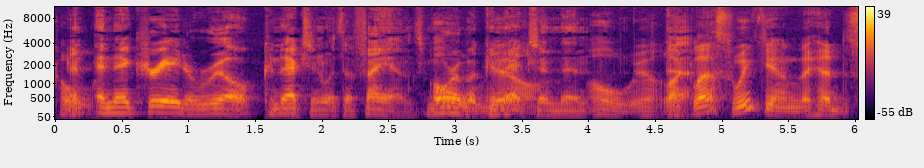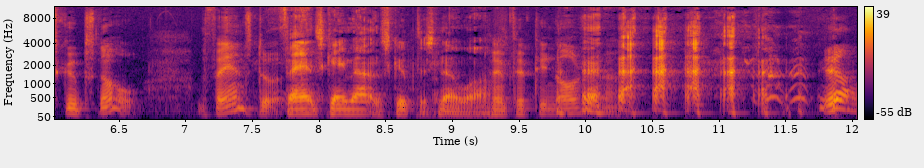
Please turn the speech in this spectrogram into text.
totally. And, and they create a real connection with the fans, more of a Oh, yeah. connection than Oh yeah, like uh, last weekend they had to scoop snow. The fans do it. fans came out and scooped the snow off. Paying fifteen dollars yeah,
